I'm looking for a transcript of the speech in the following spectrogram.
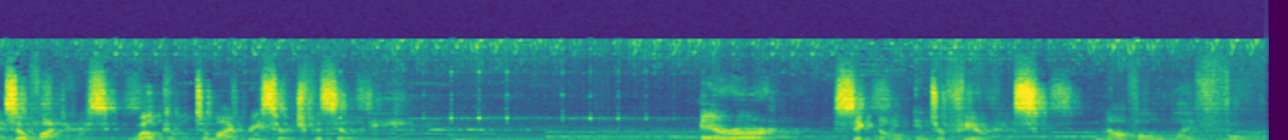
Exofighters, welcome to my research facility. Error. Signal interference. Novel life form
